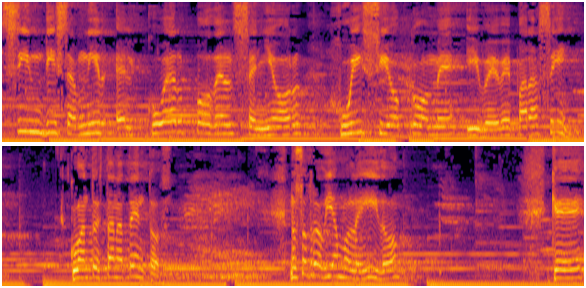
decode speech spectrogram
sin discernir el cuerpo del Señor, juicio come y bebe para sí. ¿Cuánto están atentos? Nosotros habíamos leído que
